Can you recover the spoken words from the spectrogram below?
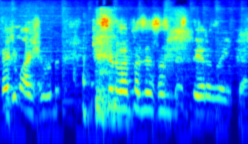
pede uma ajuda, que você não vai fazer essas besteiras aí cara.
